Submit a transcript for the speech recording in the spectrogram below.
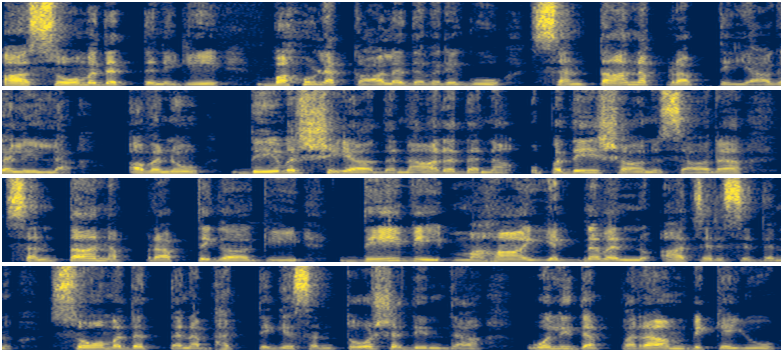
ಆ ಸೋಮದತ್ತನಿಗೆ ಬಹುಳ ಕಾಲದವರೆಗೂ ಸಂತಾನ ಪ್ರಾಪ್ತಿಯಾಗಲಿಲ್ಲ. ಅವನು ದೇವರ್ಷಿಯಾದ ನಾರದನ ಉಪದೇಶಾನುಸಾರ ಸಂತಾನ ಪ್ರಾಪ್ತಿಗಾಗಿ ದೇವಿ ಮಹಾಯಜ್ಞವನ್ನು ಆಚರಿಸಿದನು. ಸೋಮದತ್ತನ ಭಕ್ತಿಗೆ ಸಂತೋಷದಿಂದ ಒಲಿದ ಪರಾಂಬಿಕೆಯು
